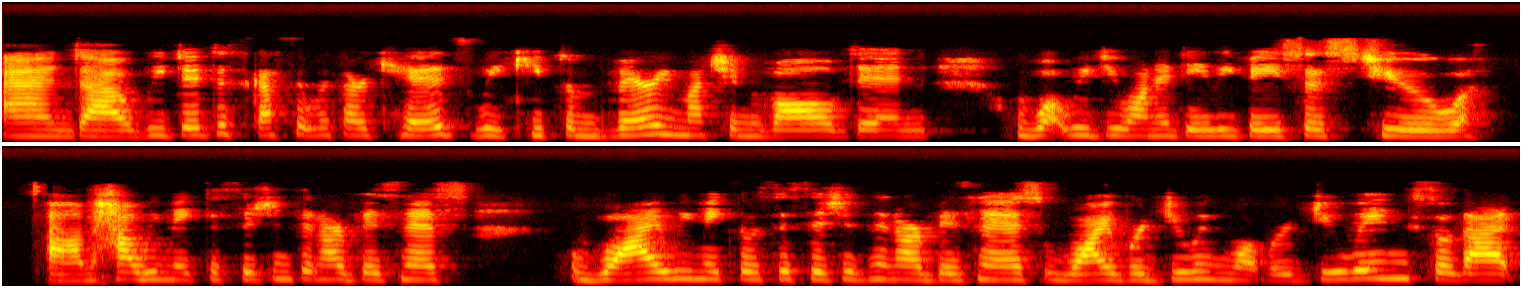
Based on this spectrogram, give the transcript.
And uh, we did discuss it with our kids. We keep them very much involved in what we do on a daily basis to um, how we make decisions in our business, why we make those decisions in our business, why we're doing what we're doing so that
